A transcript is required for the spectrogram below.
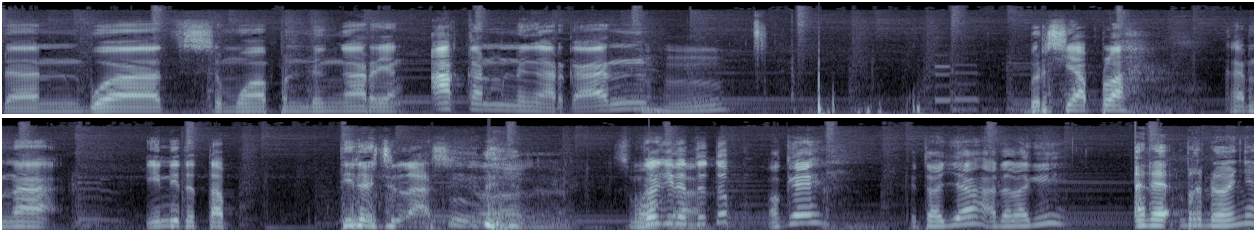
dan buat semua pendengar yang akan mendengarkan Mhm. bersiaplah karena ini tetap tidak jelas. Semoga kita tutup. Oke, itu aja. Ada lagi? Ada berdoanya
